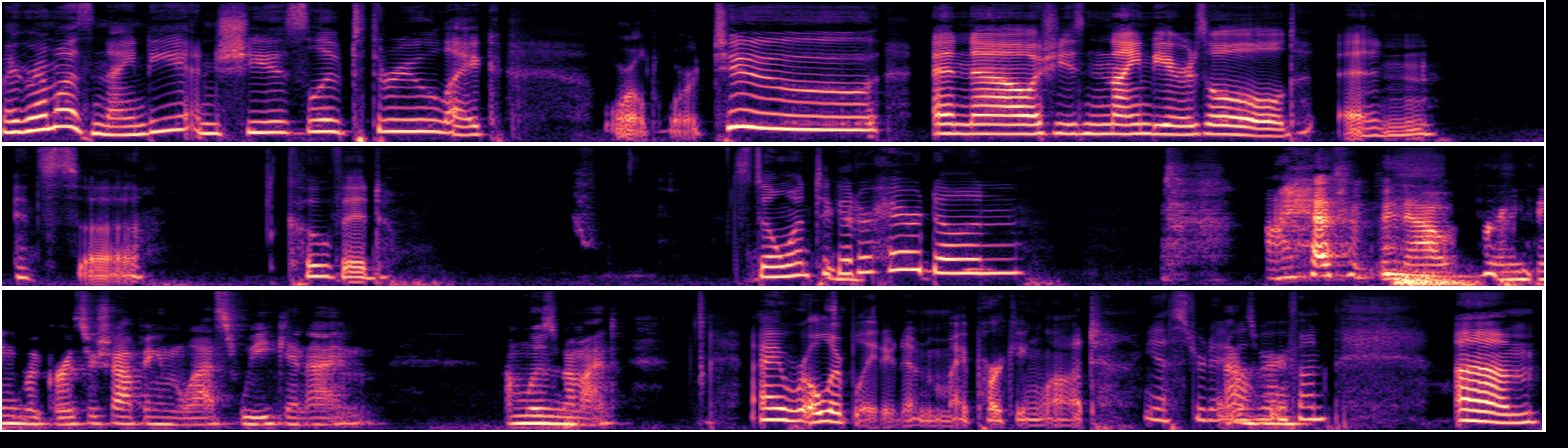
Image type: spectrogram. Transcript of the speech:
My grandma's 90 and she's lived through like World War II and now she's 90 years old and it's uh COVID. Still went to get her hair done. I haven't been out for anything but grocery shopping in the last week, and I'm I'm losing my mind. I rollerbladed in my parking lot yesterday. It was very fun. Um,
